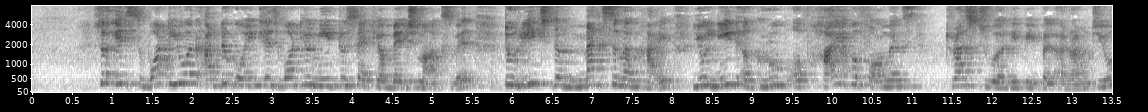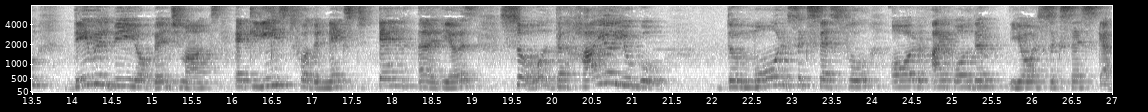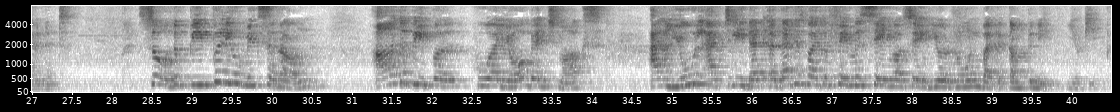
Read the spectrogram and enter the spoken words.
So it's what you are undergoing is what you need to set your benchmarks with. To reach the maximum height, you'll need a group of high performance, trustworthy people around you. They will be your benchmarks at least for the next 10 uh, years. So the higher you go, the more successful, or I call them your success cabinet. So the people you mix around are the people who are your benchmarks and you will actually that uh, that is why the famous saying of saying you're known by the company you keep.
